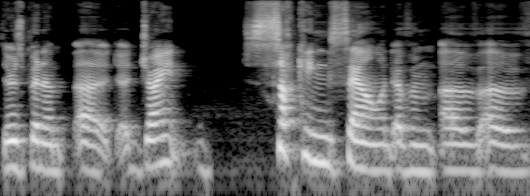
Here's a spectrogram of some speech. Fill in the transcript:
There's been a, a, a giant sucking sound of of of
